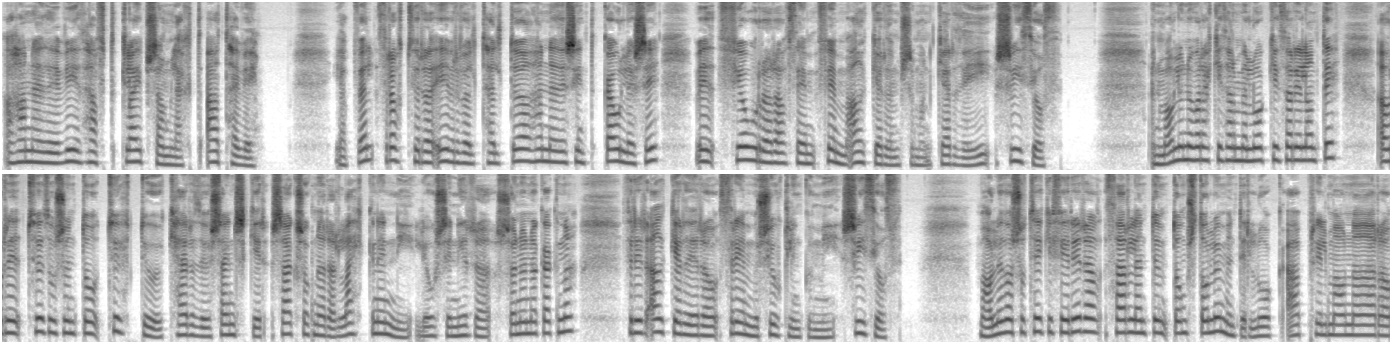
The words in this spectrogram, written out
að hann hefði viðhaft glæpsamlegt aðtæfi. Jafnvel þrátt fyrir að yfirvöld heldu að hann hefði sínt gáleysi við fjórar af þeim fimm aðgerðum sem hann gerði í Svíþjóð. En málinu var ekki þar með lokið þar í landi. Árið 2020 kærðu sænskir saksóknarar læknin í ljósi nýra sönunagagna fyrir aðgerðir á þremur sjúklingum í Svíþjóð. Málið var svo tekið fyrir af þarlendum domstólum undir lok aprílmánadar á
